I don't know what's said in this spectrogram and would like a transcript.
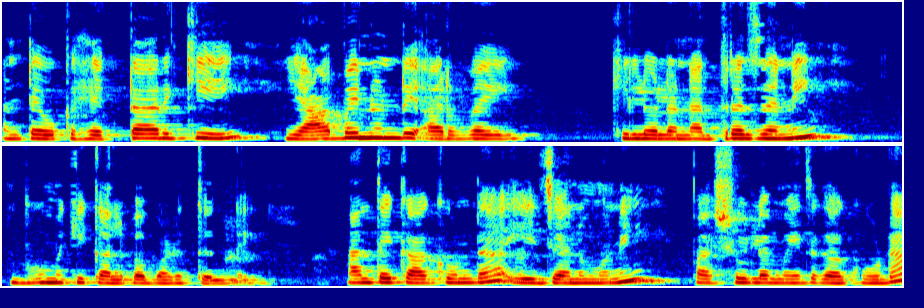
అంటే ఒక హెక్టార్కి యాభై నుండి అరవై కిలోల నత్రజని భూమికి కలపబడుతుంది. అంతేకాకుండా ఈ జనుముని పశువుల మీదుగా కూడా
